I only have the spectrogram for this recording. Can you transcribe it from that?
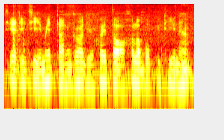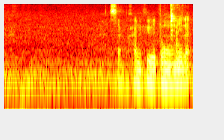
เทสอีกทีไม่ตันก็เดี๋ยวค่อยต่อเข้าระบบอีกทีนะครับสำคัญคือตรงนี้แหละ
